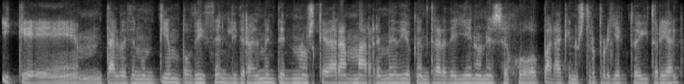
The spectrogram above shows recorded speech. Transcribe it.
y que mm, tal vez en un tiempo, dicen literalmente, no nos quedará más remedio que entrar de lleno en ese juego para que nuestro proyecto editorial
